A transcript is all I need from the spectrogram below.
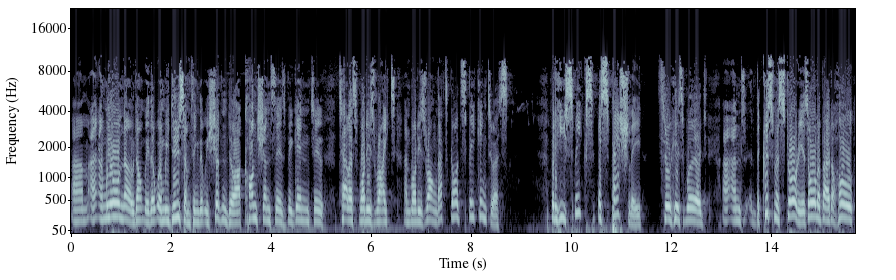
Um, and we all know, don't we, that when we do something that we shouldn't do, our consciences begin to tell us what is right and what is wrong. That's God speaking to us. But He speaks especially through His Word. Uh, and the Christmas story is all about a whole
